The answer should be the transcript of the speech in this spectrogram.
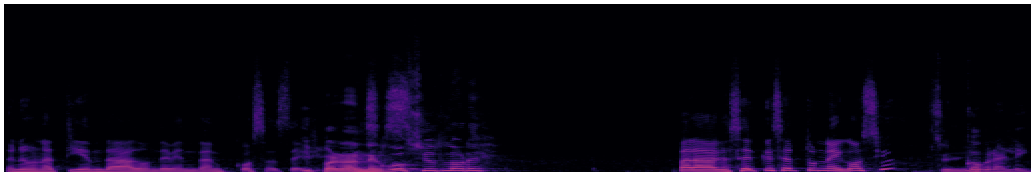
en una tienda donde vendan cosas de ¿Y para de negocios, Lore? Para hacer crecer tu negocio. Sí. Cóbrale.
